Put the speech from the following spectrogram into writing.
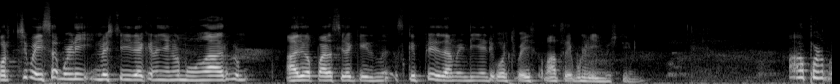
കുറച്ച് പൈസ പുള്ളി ഇൻവെസ്റ്റ് ചെയ്തേക്കണം. ഞങ്ങൾ മൂന്നാറിലും ആലുവ പാലസിലൊക്കെ ഇരുന്ന് സ്ക്രിപ്റ്റ് എഴുതാൻ വേണ്ടി ഞാൻ കുറച്ച് പൈസ മാത്രമേ പുള്ളി ഇൻവെസ്റ്റ് ചെയ്യുന്നു ആ പടം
